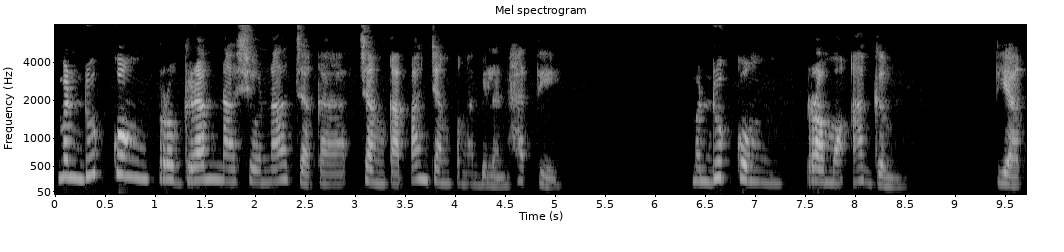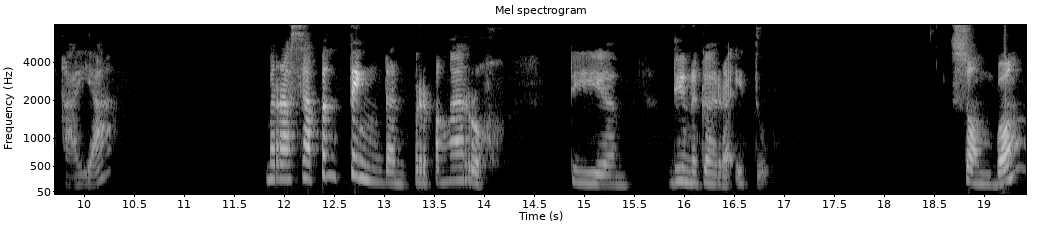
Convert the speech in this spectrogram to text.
mendukung program nasional jangka, jangka panjang pengambilan hati, mendukung Romo Ageng dia kaya, merasa penting dan berpengaruh di di negara itu. Sombong,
